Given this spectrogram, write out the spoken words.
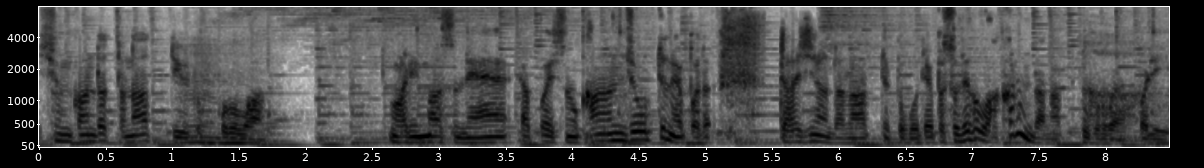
瞬間だったなっていうところはありますね。やっぱりその感情っていうのはやっぱ大事なんだなってところでやっぱそれが分かるんだなってところがやっぱり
